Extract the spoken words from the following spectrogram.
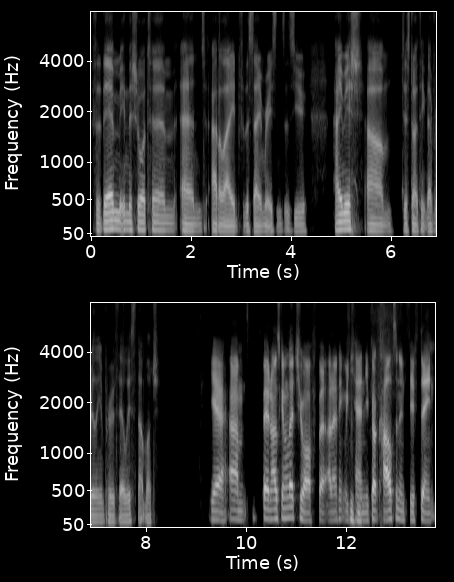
for them in the short term and Adelaide for the same reasons as you, Hamish. Um, just don't think they've really improved their list that much. Yeah, um, Ben, I was going to let you off, but I don't think we can. You've got Carlton in 15th.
